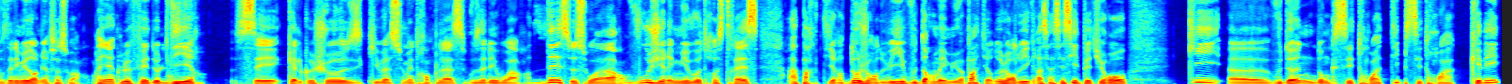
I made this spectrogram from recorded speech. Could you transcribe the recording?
vous allez mieux dormir ce soir. Rien que le fait de le dire, c'est quelque chose qui va se mettre en place. Vous allez voir dès ce soir, vous gérez mieux votre stress. À partir d'aujourd'hui, vous dormez mieux à partir d'aujourd'hui grâce à Cécile Pétureau qui euh, vous donne donc ces trois tips, ces trois clés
